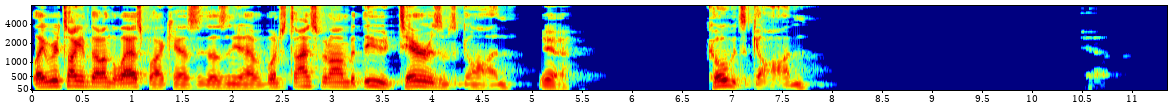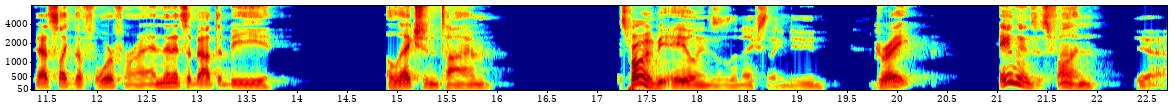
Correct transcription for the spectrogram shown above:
Like we were talking about on the last podcast, it doesn't need to have a bunch of time spent on. But dude, terrorism's gone. yeah, COVID's gone. That's like the forefront. And then it's about to be election time. it's probably gonna be aliens is the next thing, dude. Great. Aliens is fun, Yeah,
